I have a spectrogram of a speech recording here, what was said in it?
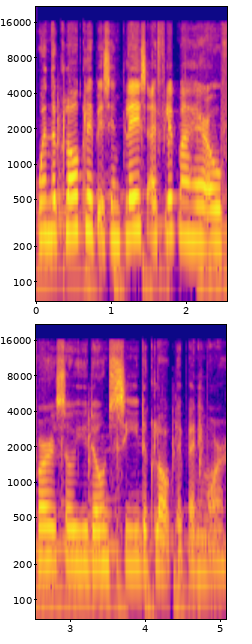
When the claw clip is in place, I flip my hair over so you don't see the claw clip anymore.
